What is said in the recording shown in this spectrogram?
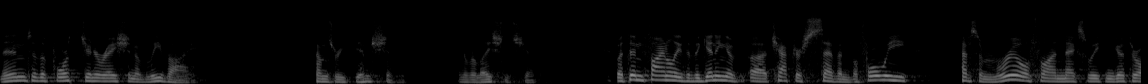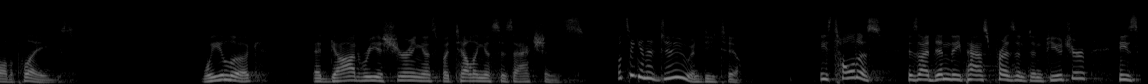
Then to the fourth generation of Levi comes redemption and relationship. But then finally, the beginning of uh, chapter 7, before we have some real fun next week and go through all the plagues, we look at God reassuring us by telling us his actions. What's he going to do in detail? He's told us his identity, past, present, and future. He's,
